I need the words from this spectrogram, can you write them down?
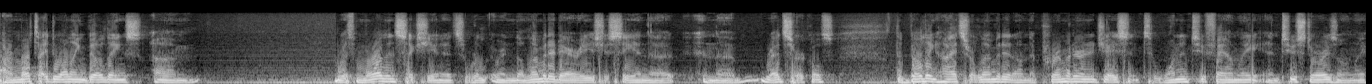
Our multi-dwelling buildings um, with more than six units were in the limited areas you see in the, in the red circles. The building heights are limited on the perimeter and adjacent to one and two family and two stories only.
